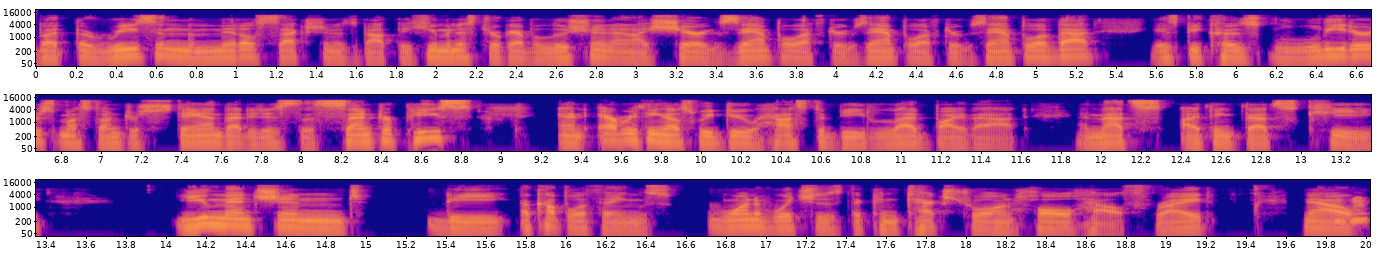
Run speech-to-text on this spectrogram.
But the reason the middle section is about the humanistic revolution, and I share example after example after example of that, is because leaders must understand that it is the centerpiece, and everything else we do has to be led by that. And that's, I think, that's key. You mentioned the a couple of things, one of which is the contextual and whole health, right? Now, Mhm.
